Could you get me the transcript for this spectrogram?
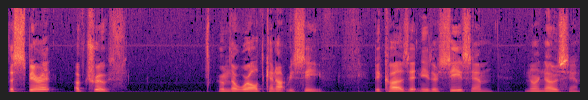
The Spirit of truth, whom the world cannot receive, because it neither sees him nor knows him.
